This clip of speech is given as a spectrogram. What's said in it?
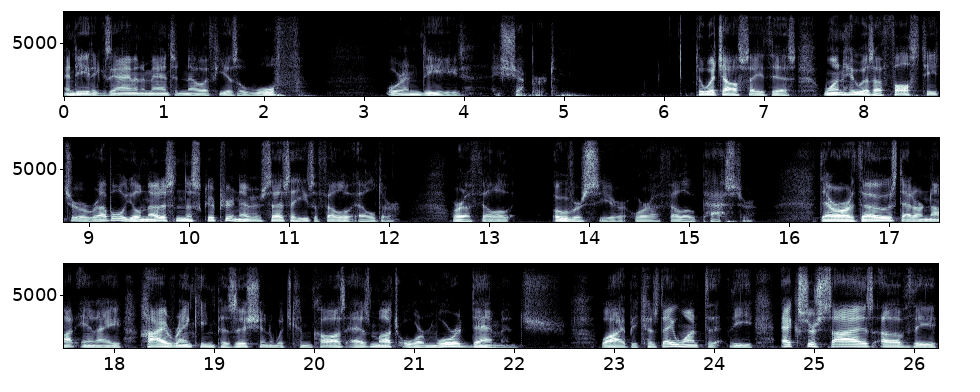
Indeed, examine a man to know if he is a wolf or indeed a shepherd. To which I'll say this one who is a false teacher or rebel, you'll notice in the scripture, it never says that he's a fellow elder or a fellow overseer or a fellow pastor. There are those that are not in a high ranking position which can cause as much or more damage. Why? Because they want the, the exercise of the,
